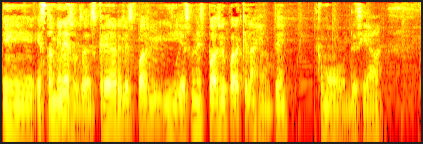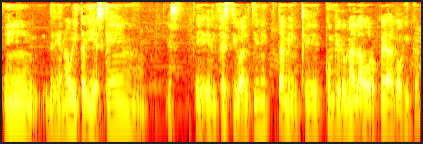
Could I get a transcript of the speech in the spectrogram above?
Eh, es también eso, o sea, es crear el espacio y, es un espacio para que la gente, como decía, eh, decían ahorita, y es que mm, eh, el festival tiene también que cumplir una labor pedagógica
